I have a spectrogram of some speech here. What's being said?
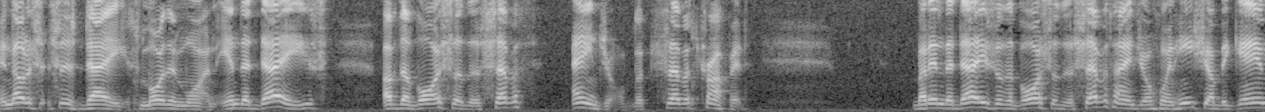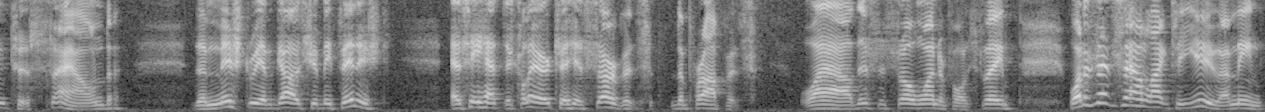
and notice it says days, more than one. In the days of the voice of the seventh angel, the seventh trumpet. But in the days of the voice of the seventh angel, when he shall begin to sound, the mystery of God should be finished, as he hath declared to his servants, the prophets. Wow, this is so wonderful. See, what does that sound like to you? I mean,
